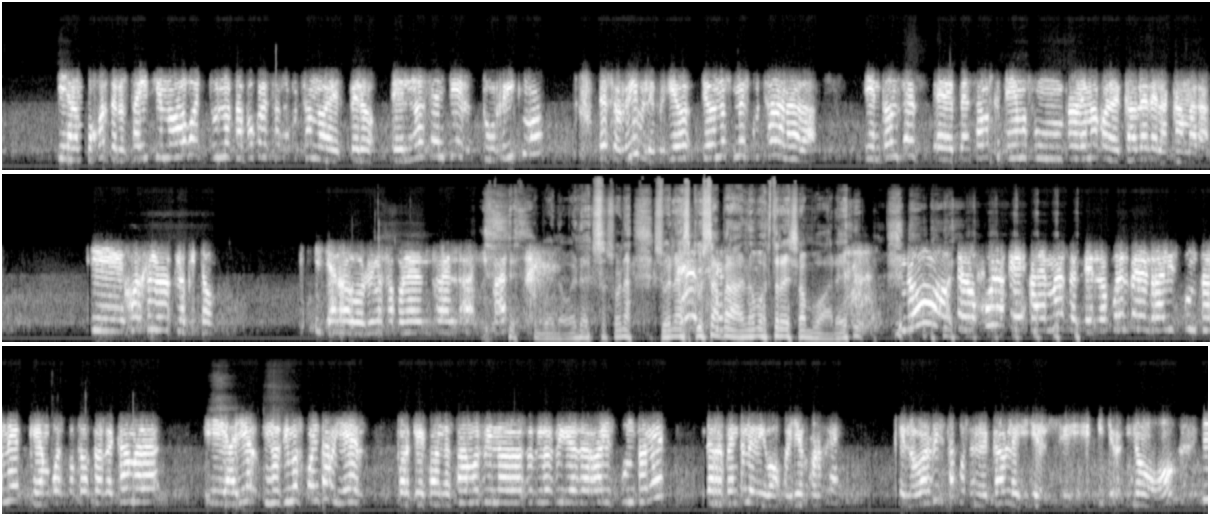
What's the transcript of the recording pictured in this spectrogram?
y a lo mejor te lo está diciendo algo y tú no tampoco le estás escuchando a él, pero el no sentir tu ritmo es horrible, porque yo, yo no me escuchaba nada. Y entonces eh, pensamos que teníamos un problema con el cable de la cámara. Y Jorge lo, lo quitó. Y ya no lo volvimos a poner dentro del más. bueno, bueno, eso suena, suena excusa para no mostrar el soundboard, ¿eh? No, te lo juro que además lo puedes ver en rallies.net, que han puesto trozos de cámara, y ayer nos dimos cuenta ayer, porque cuando estábamos viendo los, los vídeos de rallies.net, de repente le digo, oye Jorge, que no lo has visto pues en el cable y él sí y yo no y,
